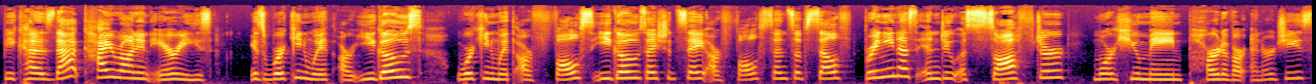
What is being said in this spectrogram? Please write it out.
because that Chiron in Aries is working with our egos, working with our false egos, I should say, our false sense of self, bringing us into a softer, more humane part of our energies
